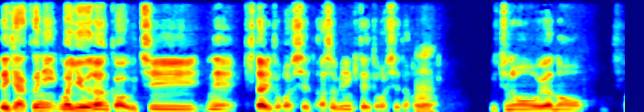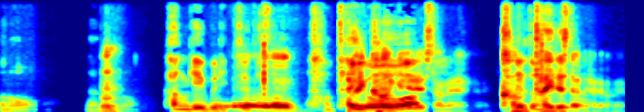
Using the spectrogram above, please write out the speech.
で逆に、まあ、ユウなんかはうちね来たりとかして遊びに来たりとかしてたから、ううんちの親のそのなんていうの、歓迎ぶりっていうかさ 対応大歓迎はでしたね。艦隊でしたね、あれはね。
